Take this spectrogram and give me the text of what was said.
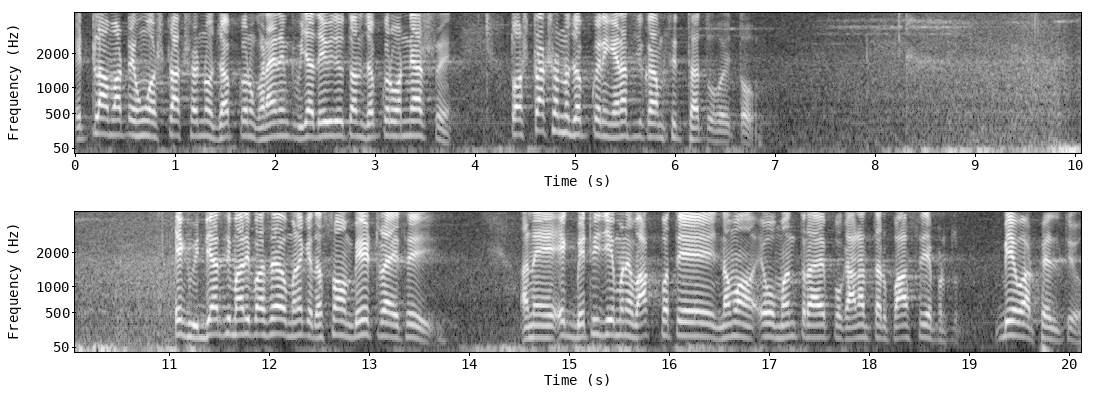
એટલા માટે હું અષ્ટાક્ષરનો જપ કરું. ઘણા એમ કે બીજા દેવી દેવતાનો જપ કરવો આશરે તો અષ્ટાક્ષરનો જપ કરી એનાથી કામ સિદ્ધ થતું હોય તો. એક વિદ્યાર્થી મારી પાસે આવ્યો, મને કે દસમામાં બે ટ્રાય થઈ. અને એક બેટીજીએ મને વાકપતે નમ એવો મંત્ર આપ્યો કે આના તર પાસ થઈ પણ બે વાર ફેલ થયો.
